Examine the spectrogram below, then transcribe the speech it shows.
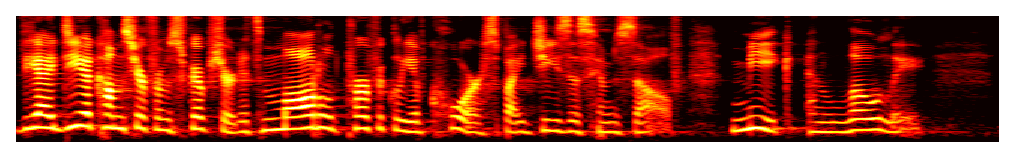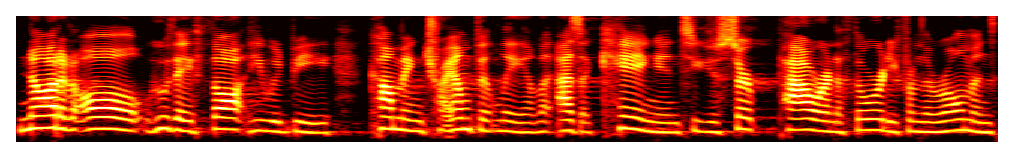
The idea comes here from Scripture. It's modeled perfectly, of course, by Jesus himself, meek and lowly, not at all who they thought he would be, coming triumphantly as a king and to usurp power and authority from the Romans,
